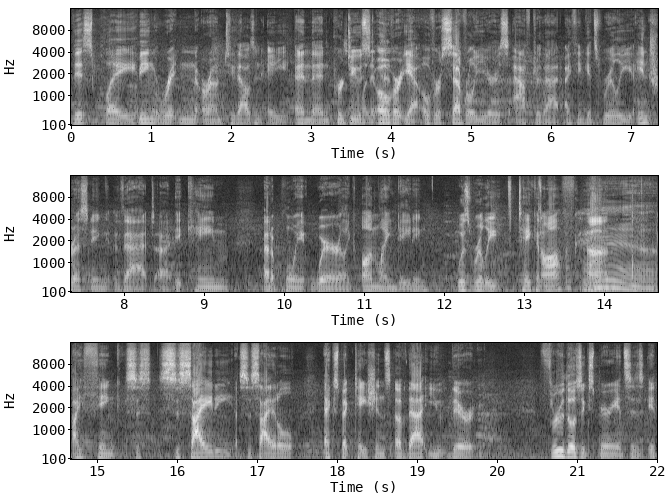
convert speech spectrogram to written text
this play being written around 2008 and then produced when it over yeah over several years after that i think it's really interesting that uh, it came at a point where like online dating was really taken off. Okay. Um, Yeah. i think society societal expectations of that you there through those experiences it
